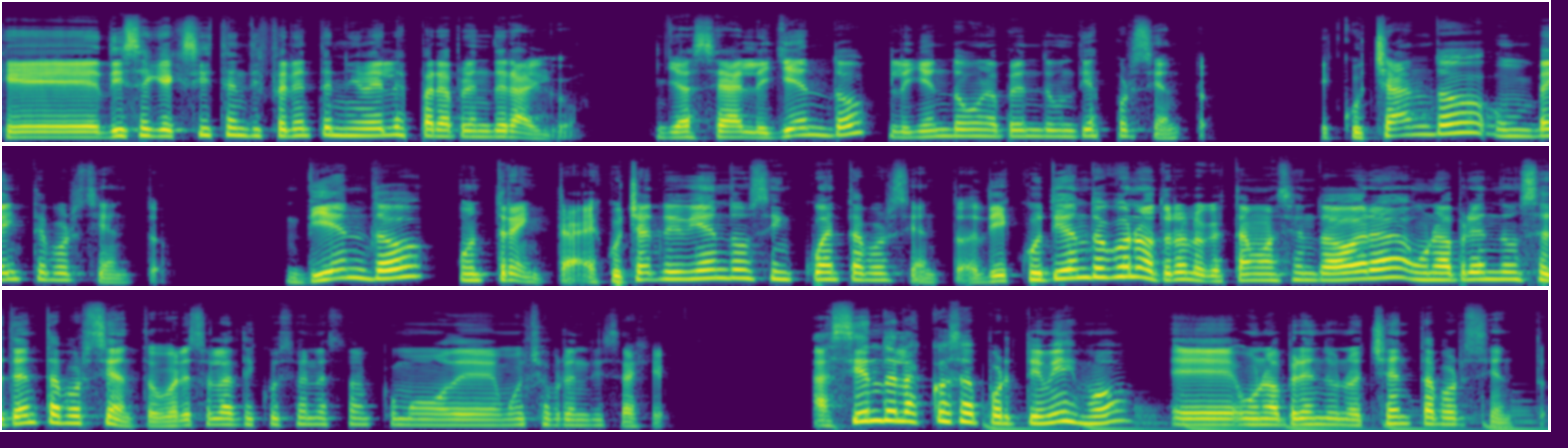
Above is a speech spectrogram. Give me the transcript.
que dice que existen diferentes niveles para aprender algo. Ya sea leyendo, leyendo uno aprende un 10%, escuchando un 20%, viendo un 30%, escuchando y viendo un 50%, discutiendo con otros, lo que estamos haciendo ahora, uno aprende un 70%, por eso las discusiones son como de mucho aprendizaje. Haciendo las cosas por ti mismo, eh, uno aprende un 80%.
